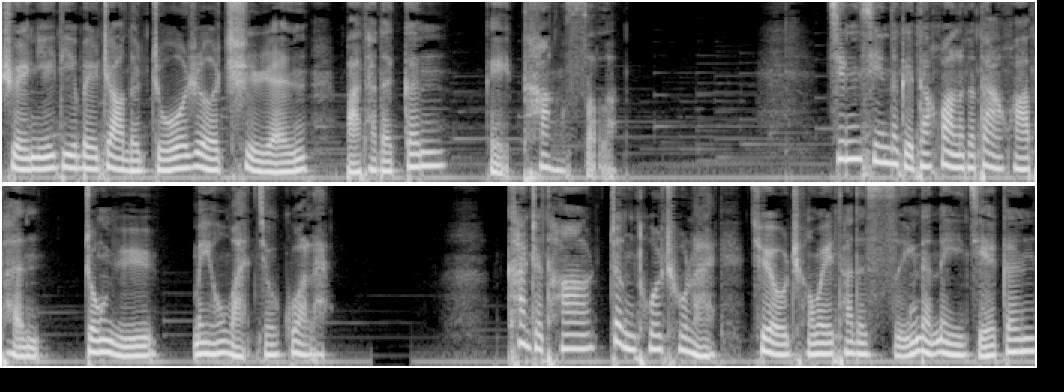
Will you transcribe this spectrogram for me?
水泥地被照得灼热炽人，把它的根给烫死了。精心的给他换了个大花盆，终于没有挽救过来。看着他挣脱出来，却又成为他的死因的那一节根，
